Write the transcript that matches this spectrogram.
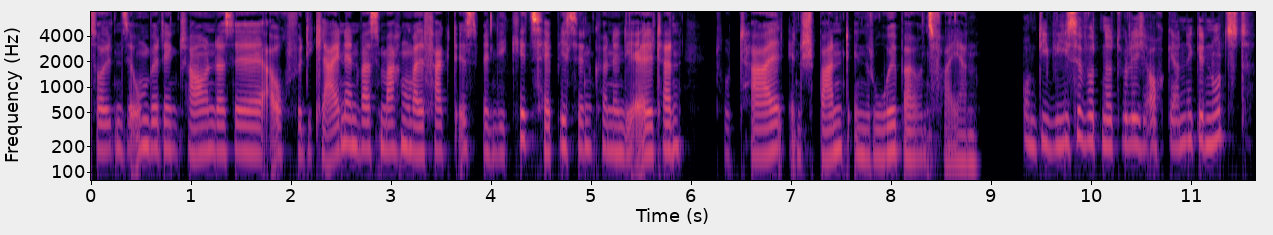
sollten sie unbedingt schauen, dass sie auch für die Kleinen was machen, weil Fakt ist, wenn die Kids happy sind, können die Eltern total entspannt in Ruhe bei uns feiern. Und die Wiese wird natürlich auch gerne genutzt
